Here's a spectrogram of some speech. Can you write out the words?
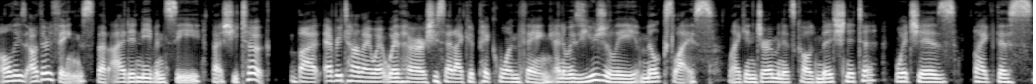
all these other things that I didn't even see that she took. But every time I went with her, she said I could pick one thing, and it was usually milk slice. Like in German, it's called Milchschnitte, which is like this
